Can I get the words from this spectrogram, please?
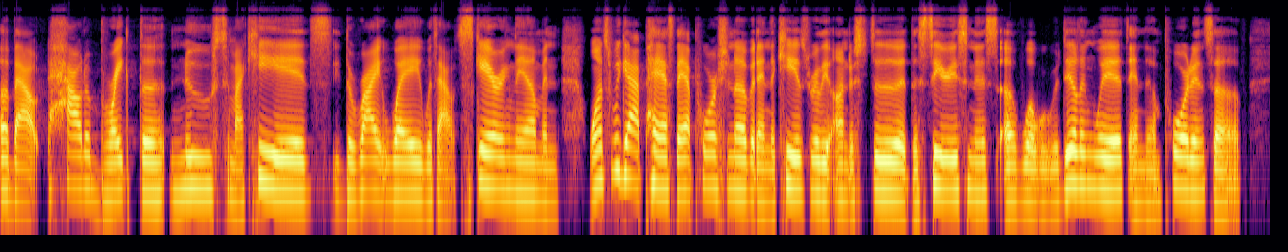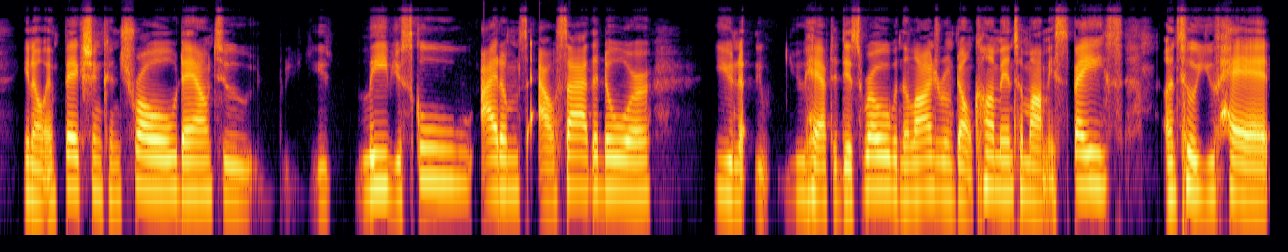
about how to break the news to my kids the right way without scaring them. And once we got past that portion of it and the kids really understood the seriousness of what we were dealing with and the importance of, you know, infection control down to you leave your school items outside the door. You know, you have to disrobe in the laundry room. Don't come into mommy's space until you've had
